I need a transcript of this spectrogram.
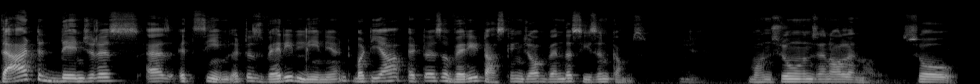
that dangerous as it seems. It is very lenient but yeah it is a very tasking job when the season comes. Hmm. Monsoons and all and all. So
